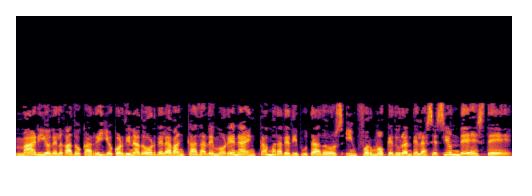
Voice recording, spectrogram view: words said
Mario Delgado Carrillo, coordinador de la bancada de Morena en Cámara de Diputados, informó que durante la sesión de este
